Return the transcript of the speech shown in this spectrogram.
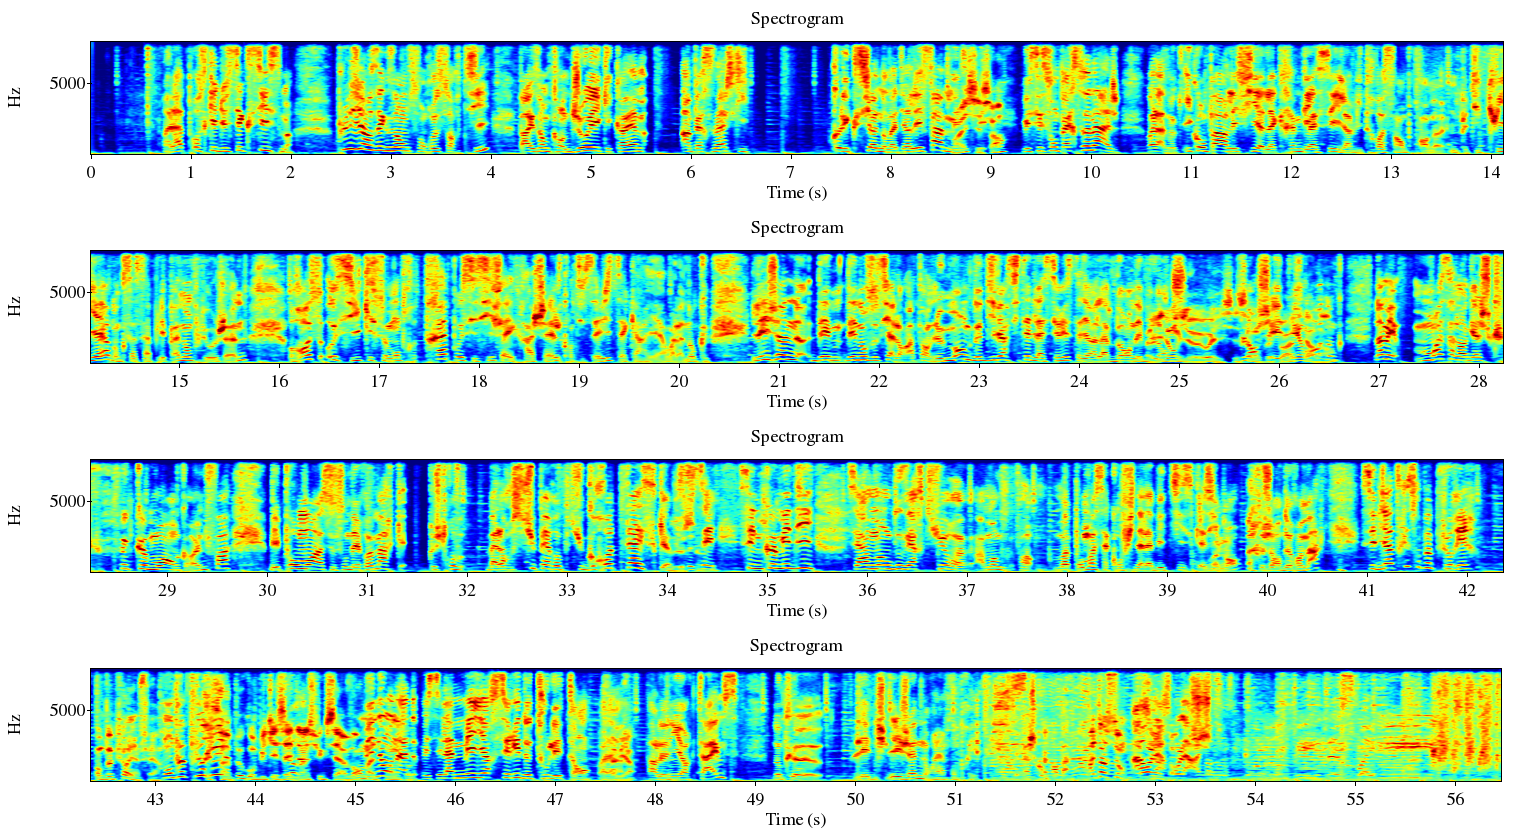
Voilà, pour ce qui est du sexisme, plusieurs exemples sont ressortis. Par exemple, quand Joey, qui est quand même un personnage qui collectionne, on va dire, les femmes. Ouais, c'est ça. mais c'est son personnage. Voilà, donc il compare les filles à de la crème glacée, il invite Ross à en prendre une petite cuillère, donc ça, ça plaît pas non plus aux jeunes. Ross aussi, qui se montre très possessif avec Rachel quand il s'agit de sa carrière. Voilà, donc les jeunes dé- dénoncent aussi, alors attends, le manque de diversité de la série, c'est-à-dire la bande est Bah, blanche. il, euh, ouais, c'est ça, on peut et hétéro. faire là. hein. donc, non mais moi ça n'engage que, que moi encore une fois. Mais pour moi ce sont des remarques que je trouve bah alors super obtus, grotesques. C'est une comédie, c'est un manque d'ouverture, un manque. Enfin moi pour moi ça confine à la bêtise quasiment ce genre de remarques. C'est bien triste, on peut plus rire. On peut plus rien faire. On peut plus C'est un rire. peu compliqué. Ça a été un succès avant, Mais nous maintenant. on a, je- mais c'est la meilleure série de tous les temps, voilà, Très bien. par le New York Times. Donc euh, les, les jeunes n'ont rien compris. Je sais pas, je comprends pas. Attention, Ah voilà, attention, voilà, attention.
